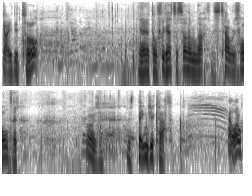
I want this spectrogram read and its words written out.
Guided tour. Yeah, don't forget to tell them that this tower is haunted. Oh, there's, there's Danger Cat. Hello.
